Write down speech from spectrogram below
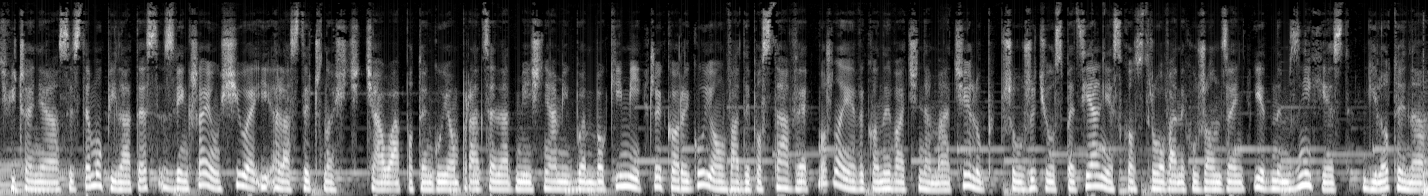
Ćwiczenia systemu Pilates zwiększają siłę i elastyczność ciała, potęgują pracę nad mięśniami głębokimi czy korygują wady postawy. Można je wykonywać na macie lub przy użyciu specjalnie skonstruowanych urządzeń. Jednym z nich jest gilotyna.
